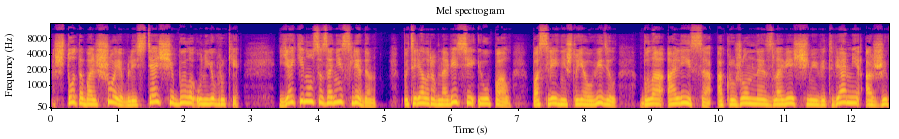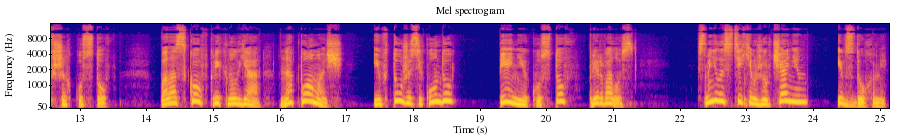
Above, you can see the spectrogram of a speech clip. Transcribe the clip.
Что-то большое, блестящее было у нее в руке. Я кинулся за ней следом, потерял равновесие и упал. Последнее, что я увидел, была Алиса, окруженная зловещими ветвями оживших кустов. «Полосков!» — крикнул я. «На помощь!» И в ту же секунду пение кустов прервалось. Сменилось тихим журчанием и вздохами.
